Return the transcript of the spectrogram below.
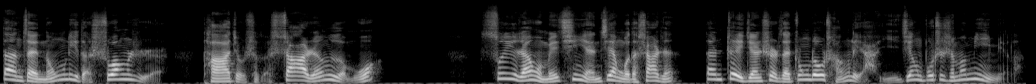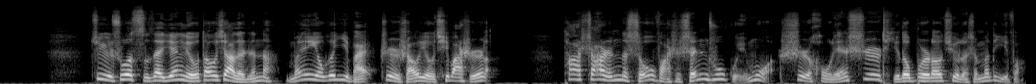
但在农历的双日，他就是个杀人恶魔。虽然我没亲眼见过他杀人，但这件事在中州城里啊，已经不是什么秘密了。据说死在严柳刀下的人呢，没有个一百，至少有七八十了。他杀人的手法是神出鬼没，事后连尸体都不知道去了什么地方。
